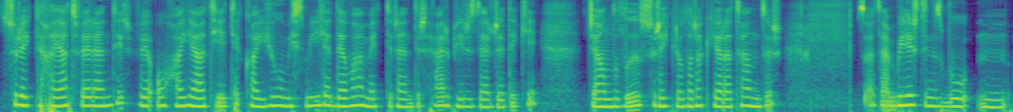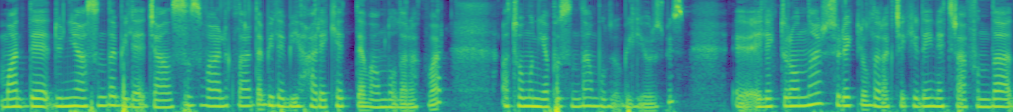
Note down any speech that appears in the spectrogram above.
Sürekli hayat verendir ve o hayatiyeti kayyum ismiyle devam ettirendir. Her bir zerredeki canlılığı sürekli olarak yaratandır. Zaten bilirsiniz bu madde dünyasında bile cansız varlıklarda bile bir hareket devamlı olarak var. Atomun yapısından bunu biliyoruz biz. E, elektronlar sürekli olarak çekirdeğin etrafında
